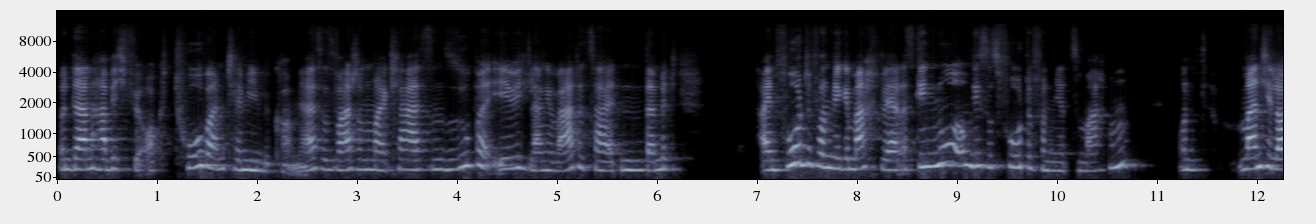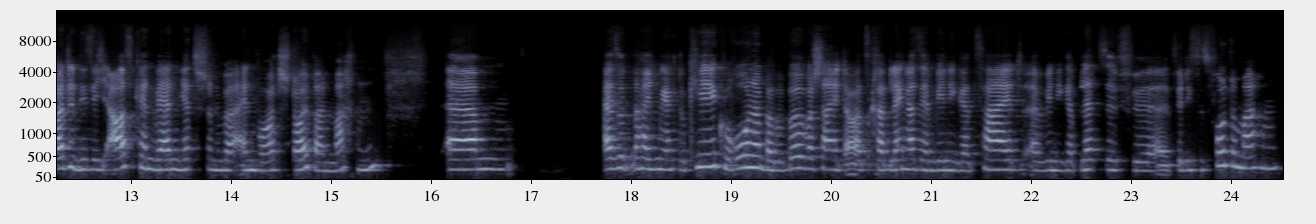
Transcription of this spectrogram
und dann habe ich für Oktober einen Termin bekommen. Ja, also es war schon mal klar, es sind super ewig lange Wartezeiten, damit ein Foto von mir gemacht wird. Es ging nur um dieses Foto von mir zu machen. Und manche Leute, die sich auskennen, werden jetzt schon über ein Wort stolpern machen. Ähm, also habe ich mir gedacht, okay, Corona, blablabla, wahrscheinlich dauert es gerade länger, sie haben weniger Zeit, äh, weniger Plätze für, für dieses Foto machen.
